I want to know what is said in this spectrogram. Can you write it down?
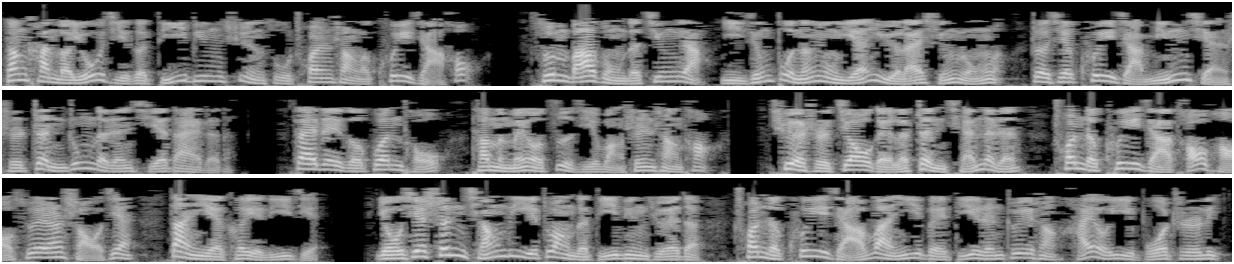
当看到有几个敌兵迅速穿上了盔甲后，孙把总的惊讶已经不能用言语来形容了。这些盔甲明显是阵中的人携带着的，在这个关头，他们没有自己往身上套，却是交给了阵前的人。穿着盔甲逃跑虽然少见，但也可以理解。有些身强力壮的敌兵觉得穿着盔甲，万一被敌人追上，还有一搏之力。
